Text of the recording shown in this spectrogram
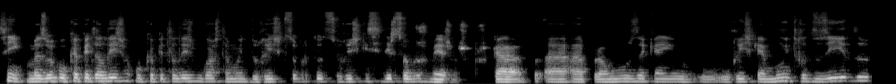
Sim, mas o, o, capitalismo, o capitalismo gosta muito do risco, sobretudo se o risco incidir sobre os mesmos, porque há, há, há para uns a quem o, o, risco é muito reduzido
